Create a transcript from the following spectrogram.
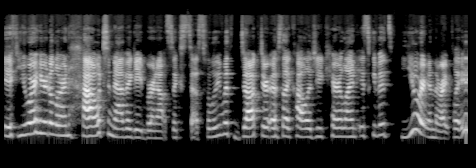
If you are here to learn how to navigate burnout successfully with Doctor of Psychology Caroline Iscovitz, you are in the right place.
